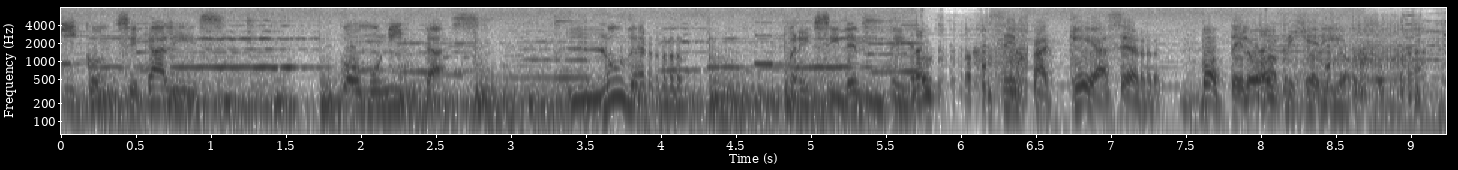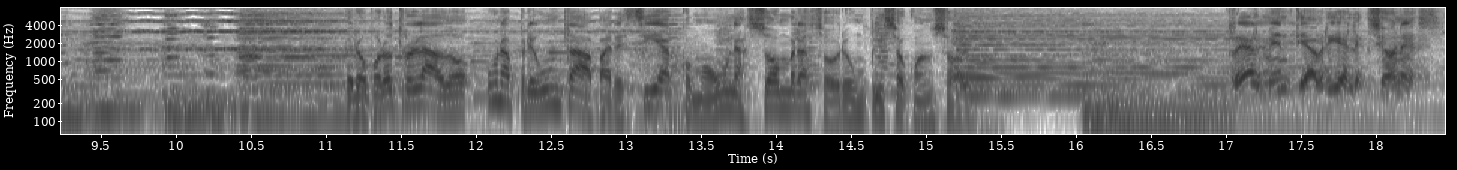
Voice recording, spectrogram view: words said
y concejales comunistas. Luder, presidente. Sepa qué hacer. Vótelo refrigerio. Pero por otro lado, una pregunta aparecía como una sombra sobre un piso con sol. ¿Realmente habría elecciones?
